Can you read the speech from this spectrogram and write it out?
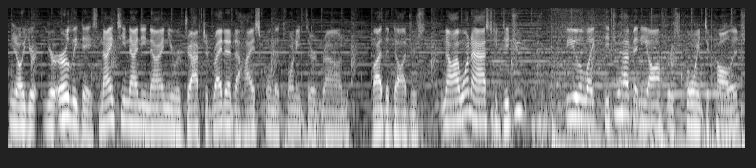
you know your your early days. 1999, you were drafted right out of high school in the 23rd round by the Dodgers. Now, I want to ask you, did you feel like did you have any offers going to college,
